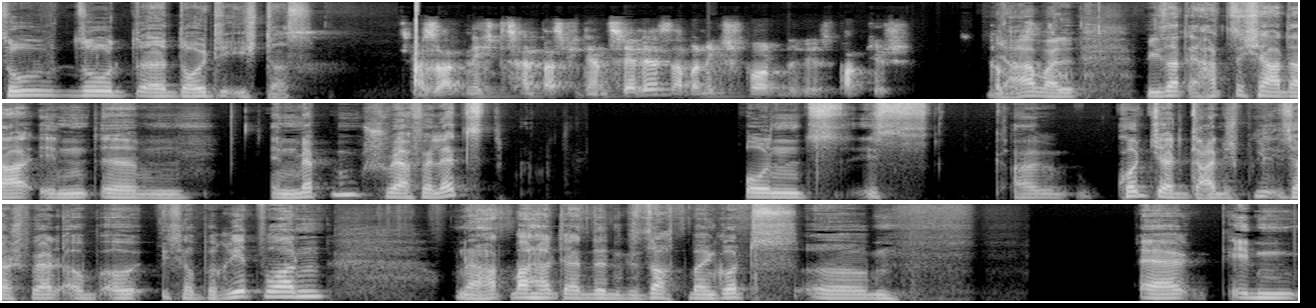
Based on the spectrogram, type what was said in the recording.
So, so äh, deute ich das. Also hat nichts, hat was Finanzielles, aber nichts Sportliches praktisch. Kann Ja, weil, wie gesagt, er hat sich ja da in, ähm, in Meppen schwer verletzt und ist, äh, konnte ja gar nicht spielen, ist ja schwer, äh, ist ja operiert worden. Und dann hat man halt ja dann gesagt, mein Gott, ähm, er in,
